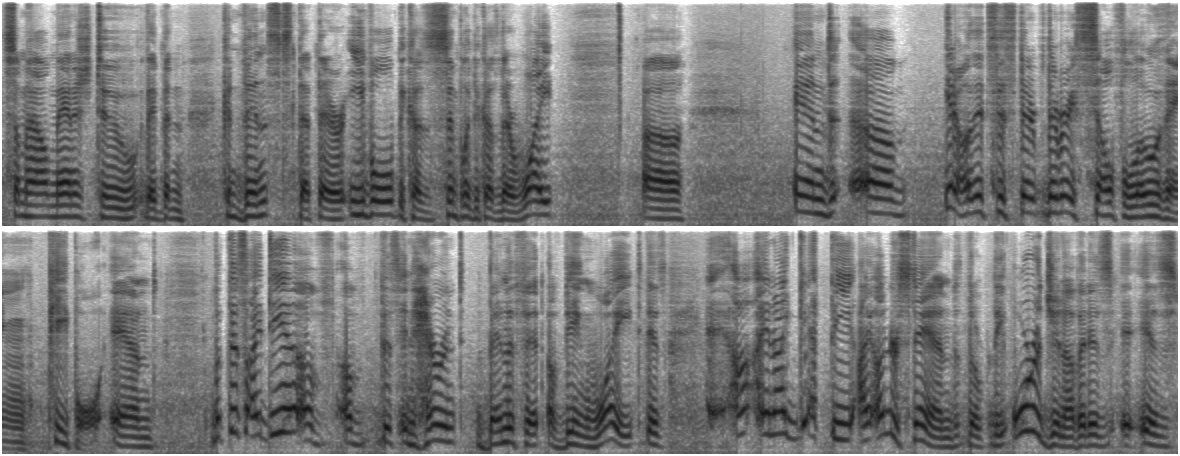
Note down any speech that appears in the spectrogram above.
somehow managed to, they've been convinced that they're evil because simply because they're white. Uh, and um, you know, it's this. They're they're very self-loathing people, and but this idea of of this inherent benefit of being white is, uh, and I get the, I understand the the origin of it is is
